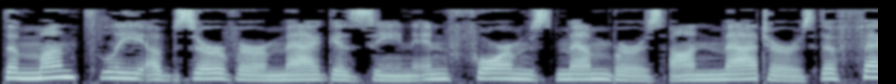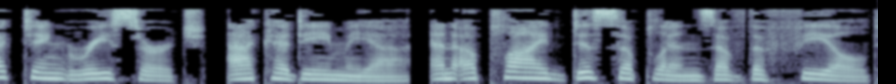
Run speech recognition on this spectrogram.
The monthly Observer magazine informs members on matters affecting research, academia, and applied disciplines of the field.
